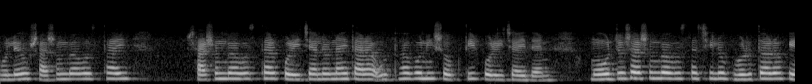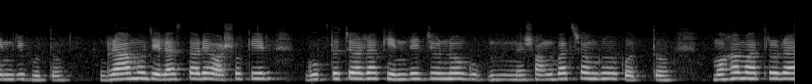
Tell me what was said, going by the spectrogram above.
হলেও শাসন ব্যবস্থায় শাসন ব্যবস্থার পরিচালনায় তারা উদ্ভাবনী শক্তির পরিচয় দেন। মৌর্য শাসন ব্যবস্থা ছিল ঘোরতর কেন্দ্রীভূত। গ্রাম ও জেলা স্তরে অশোকের গুপ্তচররা কেন্দ্রের জন্য সংবাদ সংগ্রহ করত। মহামাত্ররা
